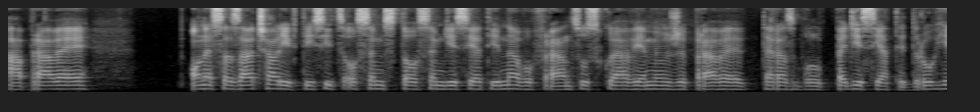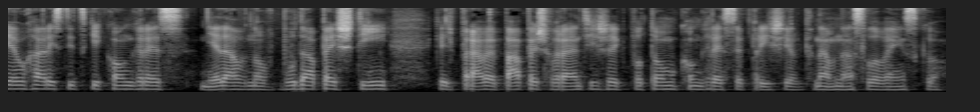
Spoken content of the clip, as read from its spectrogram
a práve one sa začali v 1881 vo Francúzsku a vieme že práve teraz bol 52. Eucharistický kongres, nedávno v Budapešti, keď práve pápež František po tom kongrese prišiel k nám na Slovensko.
